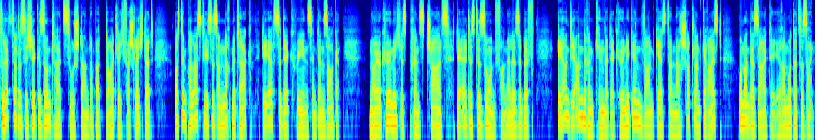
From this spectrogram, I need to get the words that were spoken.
Zuletzt hatte sich ihr Gesundheitszustand aber deutlich verschlechtert. Aus dem Palast hieß es am Nachmittag, die Ärzte der Queen sind in Sorge. Neuer König ist Prinz Charles, der älteste Sohn von Elizabeth. Er und die anderen Kinder der Königin waren gestern nach Schottland gereist, um an der Seite ihrer Mutter zu sein.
